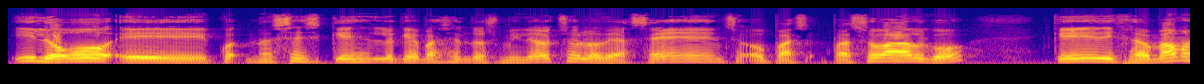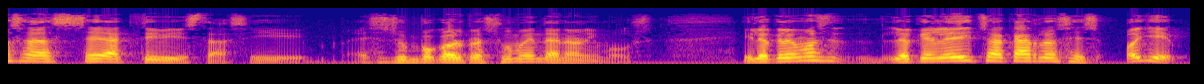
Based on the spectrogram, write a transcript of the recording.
y luego, eh, no sé qué es lo que pasó en 2008, lo de Assange, o pasó algo que dijeron, vamos a ser activistas. Y ese es un poco el resumen de Anonymous. Y lo que hemos, lo que le he dicho a Carlos es, oye,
